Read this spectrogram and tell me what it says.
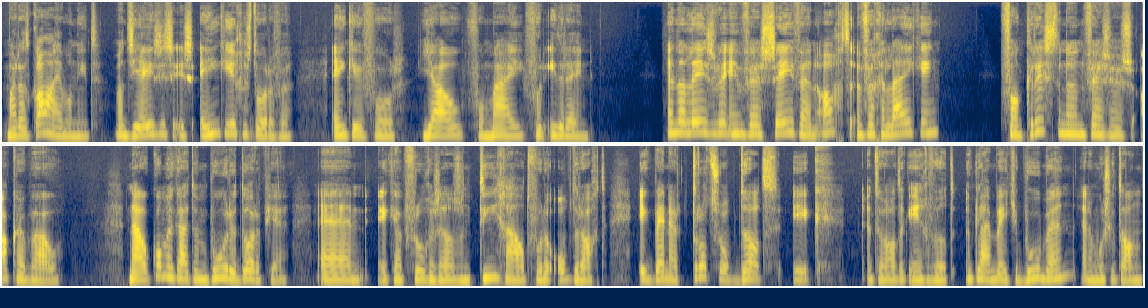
Maar dat kan helemaal niet, want Jezus is één keer gestorven. Eén keer voor jou, voor mij, voor iedereen. En dan lezen we in vers 7 en 8 een vergelijking van christenen versus akkerbouw. Nou kom ik uit een boerendorpje en ik heb vroeger zelfs een 10 gehaald voor de opdracht. Ik ben er trots op dat ik, en toen had ik ingevuld, een klein beetje boer ben. En dan moest ik dan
